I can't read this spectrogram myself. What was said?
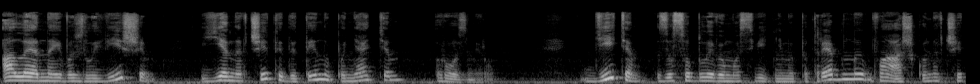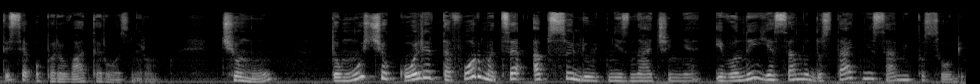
Але найважливішим є навчити дитину поняттям розміру. Дітям з особливими освітніми потребами важко навчитися оперувати розміром. Чому? Тому що колір та форма це абсолютні значення, і вони є самодостатні самі по собі.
